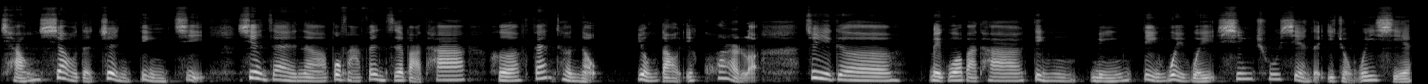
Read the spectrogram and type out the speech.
强效的镇定剂，现在呢，不法分子把它和 fentanyl 用到一块儿了。这个美国把它定名定位为新出现的一种威胁，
